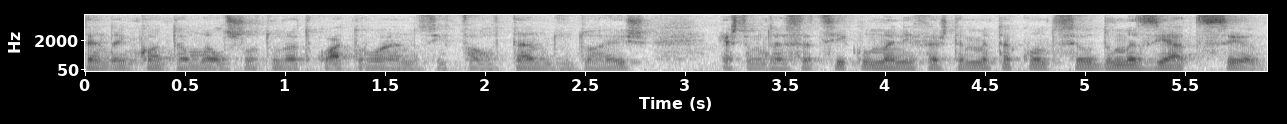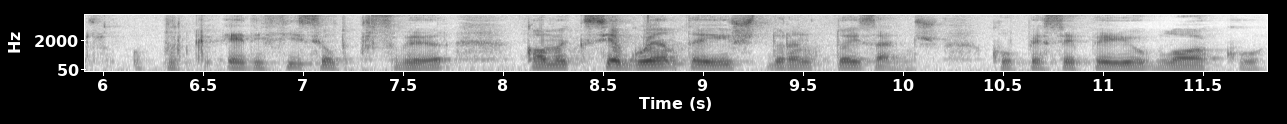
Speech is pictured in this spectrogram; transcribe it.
tendo em conta uma legislatura de quatro anos e faltando dois, esta mudança de ciclo manifestamente aconteceu demasiado cedo, porque é difícil de perceber como é que se aguenta isto durante dois anos, com o PCP e o Bloco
